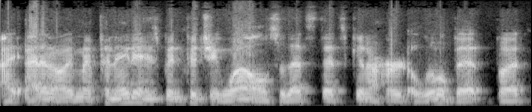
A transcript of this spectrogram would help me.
I, I don't know. I mean, Pineda has been pitching well, so that's that's going to hurt a little bit, but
